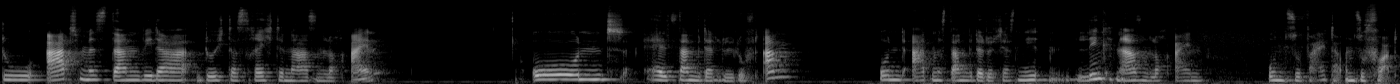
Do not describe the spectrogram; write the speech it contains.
Du atmest dann wieder durch das rechte Nasenloch ein und hältst dann wieder die Luft an und atmest dann wieder durch das linke Nasenloch ein und so weiter und so fort.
